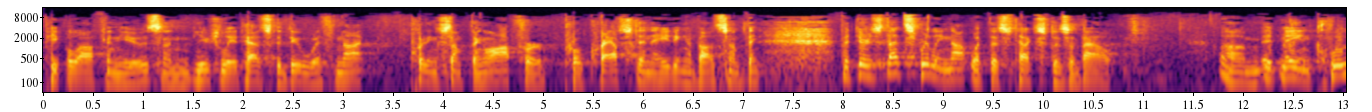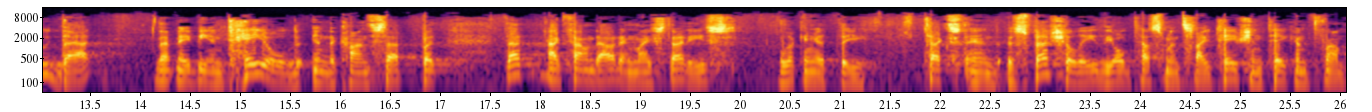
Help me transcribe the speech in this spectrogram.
people often use, and usually it has to do with not putting something off or procrastinating about something. But there's, that's really not what this text is about. Um, it may include that, that may be entailed in the concept, but that I found out in my studies, looking at the text and especially the Old Testament citation taken from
